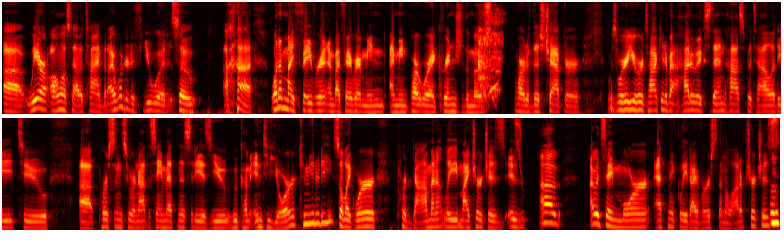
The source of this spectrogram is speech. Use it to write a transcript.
Uh, we are almost out of time, but I wondered if you would. So, uh, one of my favorite, and by favorite I mean I mean part where I cringed the most part of this chapter was where you were talking about how to extend hospitality to uh, persons who are not the same ethnicity as you who come into your community. So, like we're predominantly my church is is uh, I would say more ethnically diverse than a lot of churches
